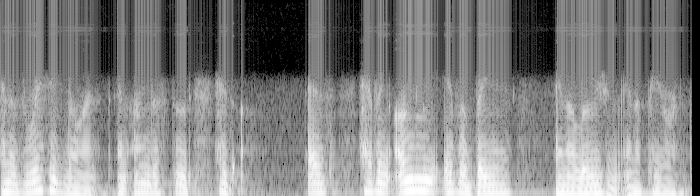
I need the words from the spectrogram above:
and is recognized and understood as, as having only ever been an illusion, an appearance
